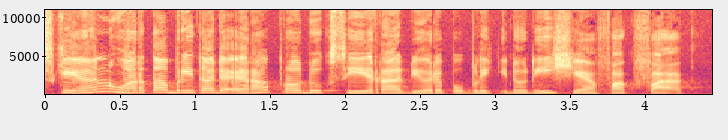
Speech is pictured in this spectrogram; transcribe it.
Sekian Warta Berita Daerah Produksi Radio Republik Indonesia Fakfak.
